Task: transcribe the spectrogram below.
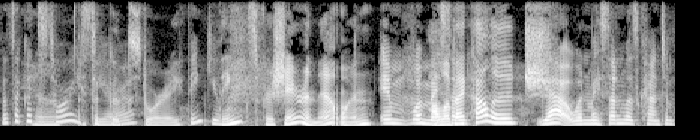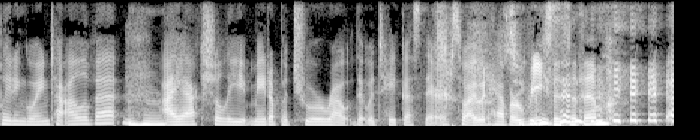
That's a good Yeah, story, It's Sierra. a good story. Thank you. Thanks for sharing that one. and when my Olivet son, College. yeah, when my son was contemplating going to Olivet, Mhm. I actually made up a tour route that would take us there, so I would have So a reason. visit him?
